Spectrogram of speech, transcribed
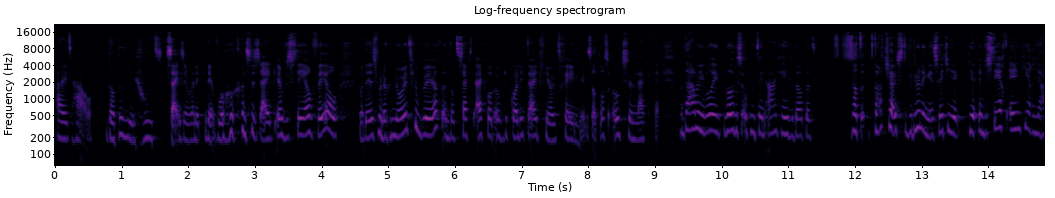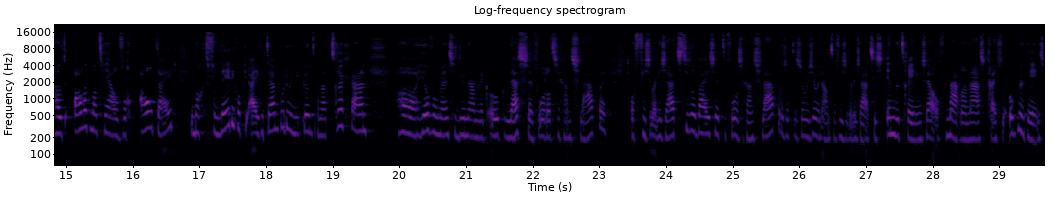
uithaal. Dat doe je goed, zei ze met een knipoog. Want ze zei, ik investeer veel. Maar dit is me nog nooit gebeurd. En dat zegt echt wat over de kwaliteit van jouw trainingen. Dus dat was ook zo'n lekkere. Maar daarmee wil ik, wil ik dus ook meteen aangeven dat het, dat dat juist de bedoeling is. Weet je, je, je investeert één keer. Je houdt al het materiaal voor altijd. Je mag het volledig op je eigen tempo doen. Je kunt er naar teruggaan. Oh, heel veel mensen doen namelijk ook lessen voordat ze gaan slapen. Of visualisaties die erbij zitten voor ze gaan slapen. Er zitten sowieso een aantal visualisaties in de training zelf. Maar daarnaast krijg je ook nog eens,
